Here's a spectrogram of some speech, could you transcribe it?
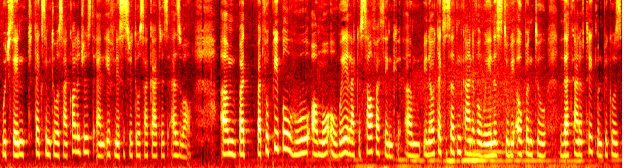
which then takes them to a psychologist and, if necessary, to a psychiatrist as well. Um, but but for people who are more aware, like yourself, I think um, you know it takes a certain kind of awareness to be open to that kind of treatment because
